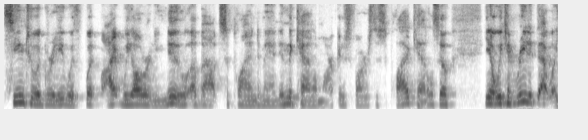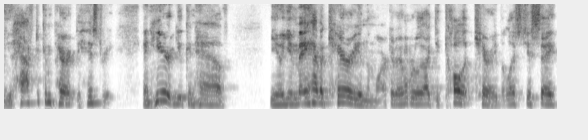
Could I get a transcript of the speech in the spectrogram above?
seem to agree with what I, we already knew about supply and demand in the cattle market as far as the supply of cattle. So, you know, we can read it that way. You have to compare it to history. And here you can have you know, you may have a carry in the market. I don't really like to call it carry, but let's just say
